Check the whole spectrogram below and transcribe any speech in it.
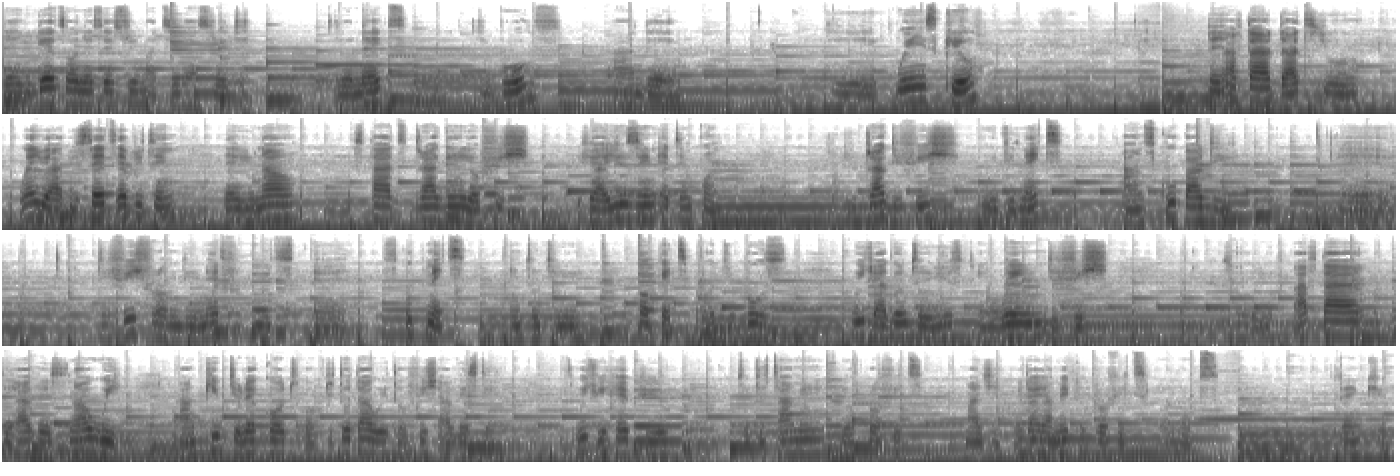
Then you get all necessary materials ready. Your net the bowls and uh, the weighing scale. Then after that you when you are you set everything then you now start dragging your fish you are using earthen pond you drag the fish with the net and scoop out the uh, the fish from the net with uh, scoop net into the bucket or the bowls which you are going to use in weighing the fish. So after the harvest now weigh and keep the record of the total weight of fish harvested which will help you to determine your profit margin whether you are mm. making profit or not. Thank you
